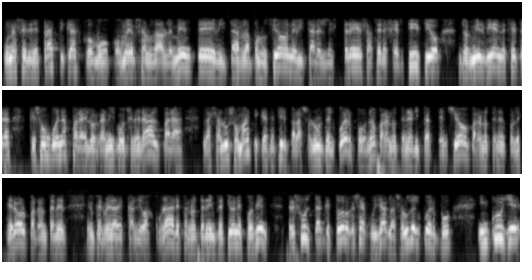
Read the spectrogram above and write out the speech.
una serie de prácticas como comer saludablemente, evitar la polución, evitar el estrés, hacer ejercicio, dormir bien, etcétera, que son buenas para el organismo en general, para la salud somática, es decir, para la salud del cuerpo, ¿no? Para no tener hipertensión, para no tener colesterol, para no tener enfermedades cardiovasculares, para no tener infecciones. Pues bien, resulta que todo lo que sea cuidar la salud del cuerpo incluye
